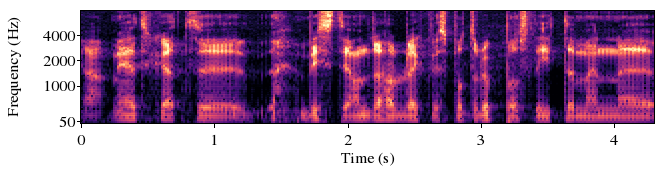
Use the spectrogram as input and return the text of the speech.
Ja, men jag tycker att eh, visst i andra halvlek vi spottar upp oss lite men eh,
